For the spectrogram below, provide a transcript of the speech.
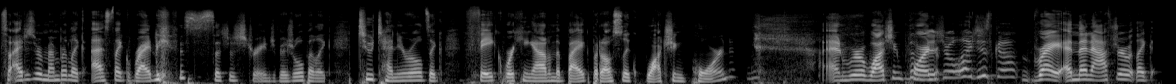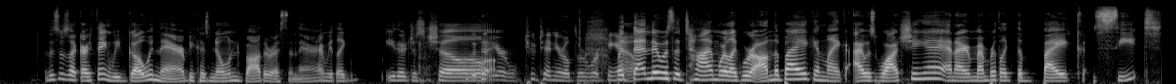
So i just remember like us like riding this is such a strange visual but like two 10 year olds like fake working out on the bike but also like watching porn and we were watching The porn visual I just got. Right. And then after like this was like our thing. We'd go in there because no one would bother us in there and we'd like either just chill. Your two 10 year olds were working But out. then there was a time where like we are on the bike and like I was watching it and I remember like the bike seat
